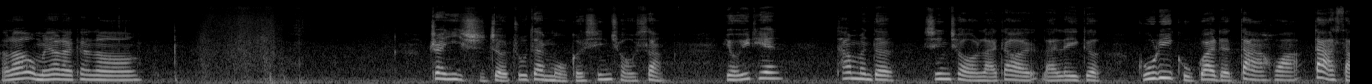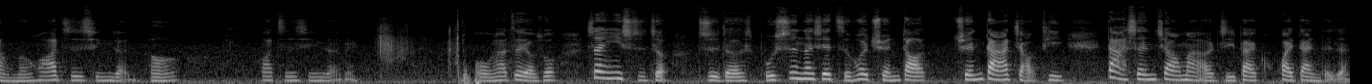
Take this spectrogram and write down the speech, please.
好了，我们要来看喽。正义使者住在某个星球上，有一天，他们的星球来到来了一个古里古怪的大花大嗓门花之星人啊，花之星人呢？哦，他这有说正义使者指的不是那些只会拳打拳打脚踢、大声叫骂而击败坏蛋的人，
